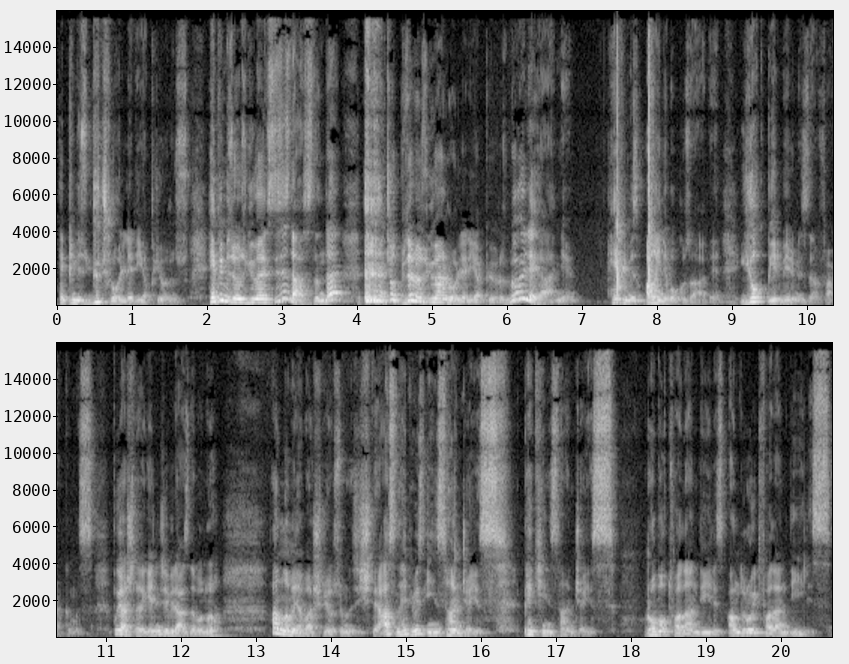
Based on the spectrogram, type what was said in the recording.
Hepimiz güç rolleri yapıyoruz. Hepimiz özgüvensiziz de aslında çok güzel özgüven rolleri yapıyoruz. Böyle yani. Hepimiz aynı bokuz abi. Yok birbirimizden farkımız. Bu yaşlara gelince biraz da bunu anlamaya başlıyorsunuz işte. Aslında hepimiz insancayız. Pek insancayız. Robot falan değiliz, android falan değiliz.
